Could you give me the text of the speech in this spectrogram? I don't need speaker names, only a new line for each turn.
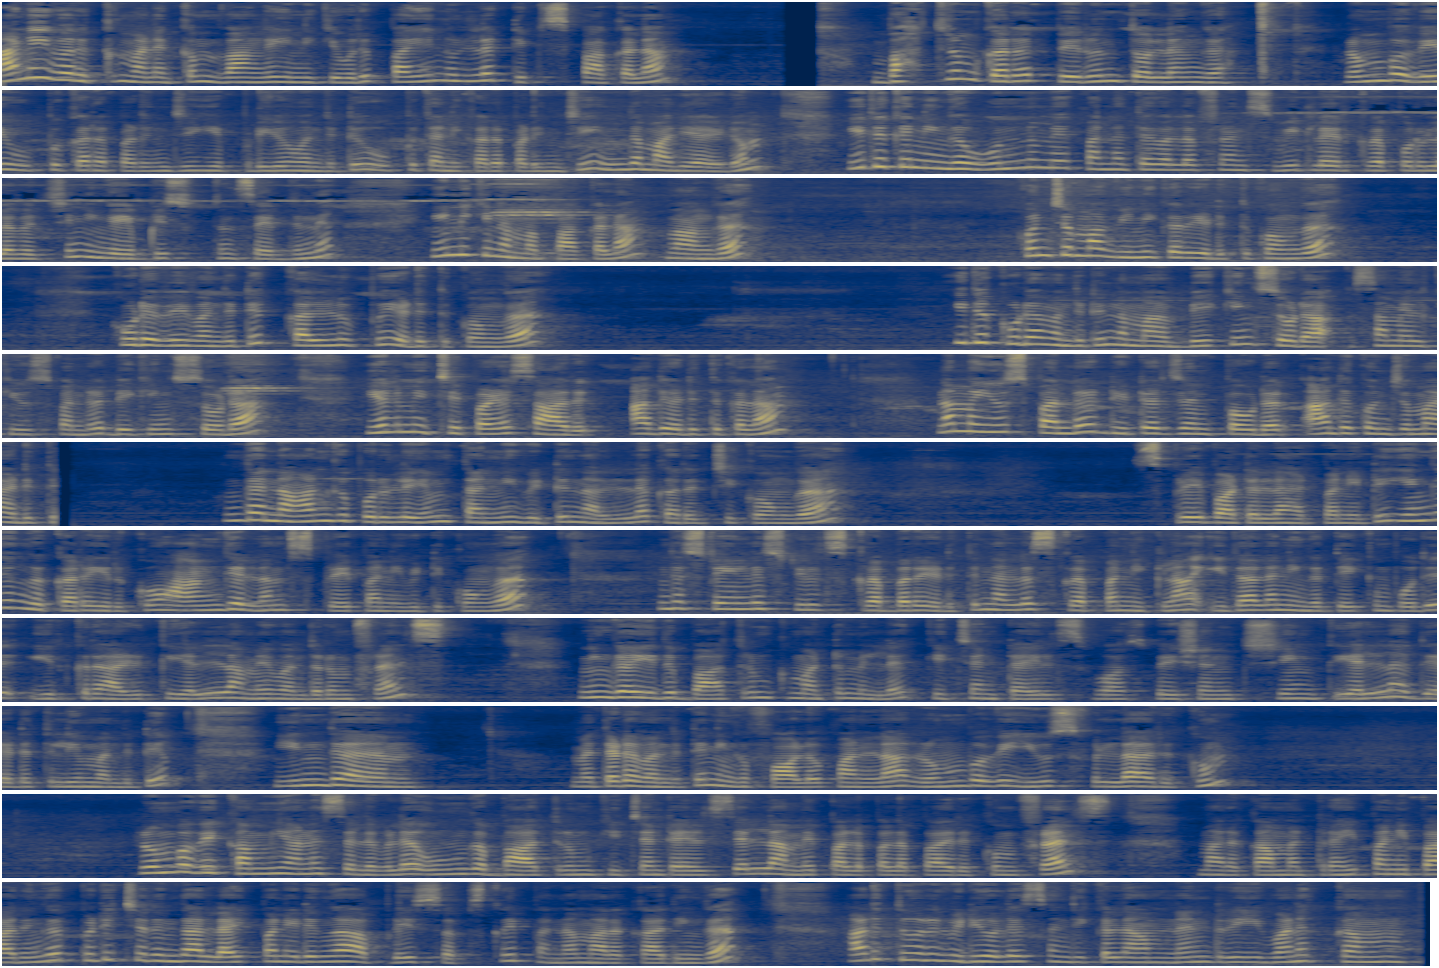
அனைவருக்கும் வணக்கம். வாங்க இன்றைக்கி ஒரு பயனுள்ள டிப்ஸ் பார்க்கலாம். பாத்ரூம் கரை பெருந்தொல்லைங்க. ரொம்பவே உப்பு கரை படிஞ்சு எப்படியோ வந்துட்டு உப்பு தண்ணி கரை படிஞ்சு இந்த மாதிரி ஆகிடும் இதுக்கு நீங்கள் ஒன்றுமே பண்ண தேவையில்ல ஃப்ரெண்ட்ஸ் வீட்டில் இருக்கிற பொருளை வச்சு நீங்கள் எப்படி சுத்தம் செய்யுதுன்னு இன்றைக்கி நம்ம பார்க்கலாம். வாங்க. கொஞ்சமாக வினிகர் எடுத்துக்கோங்க. கூடவே வந்துட்டு கல்லுப்பு எடுத்துக்கோங்க. இது கூட வந்துட்டு நம்ம பேக்கிங் சோடா சமையலுக்கு யூஸ் பண்ணுற பேக்கிங் சோடா எலுமிச்சை பழ சாறு அது எடுத்துக்கலாம். நம்ம யூஸ் பண்ணுற டிட்டர்ஜென்ட் பவுடர் அதை கொஞ்சமாக எடுத்து இந்த நான்கு பொருளையும் தண்ணி விட்டு நல்லா கரைச்சிக்கோங்க. ஸ்ப்ரே பாட்டிலில் ஆட் பண்ணிவிட்டு எங்கெங்கே கரை இருக்கோ அங்கெல்லாம் ஸ்ப்ரே பண்ணி விட்டுக்கோங்க. இந்த ஸ்டெயின்லெஸ் ஸ்டீல் ஸ்க்ரப்பரை எடுத்து நல்லா ஸ்க்ரப் பண்ணிக்கலாம். இதால் நீங்கள் தேய்க்கும் போது இருக்கிற அழுக்கு எல்லாமே வந்துடும் ஃப்ரெண்ட்ஸ் நீங்கள் இது பாத்ரூம்க்கு மட்டும் இல்லை kitchen tiles wash basin sink எல்லா இடத்துலையும் வந்துட்டு இந்த மெத்தடை வந்துட்டு நீங்கள் ஃபாலோ பண்ணலாம். ரொம்பவே யூஸ்ஃபுல்லாக இருக்கும். ரொம்பவே கம்மியான செலவில் உங்கள் பாத்ரூம் கிச்சன் டைல்ஸ் எல்லாமே பளபளப்பாக இருக்கும் ஃப்ரெண்ட்ஸ் மறக்காமல் ட்ரை பண்ணி பாருங்கள் பிடிச்சிருந்தால் லைக் பண்ணிவிடுங்க அப்படியே சப்ஸ்கிரைப் பண்ண மறக்காதீங்க. அடுத்த ஒரு வீடியோவில் சந்திக்கலாம். நன்றி. வணக்கம்.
